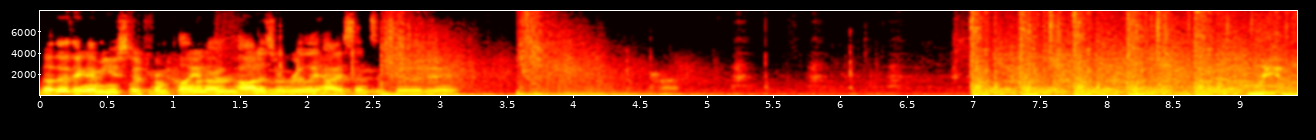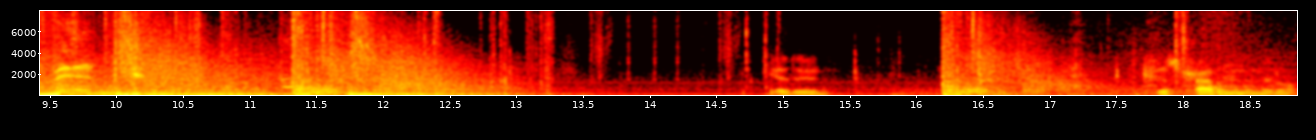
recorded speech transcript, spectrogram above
Another thing I'm Well, used to from playing on COD is a really high sensitivity. Revenge. Yeah, dude. Just travel in the middle.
